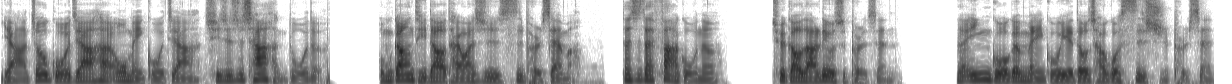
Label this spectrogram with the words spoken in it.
亚洲国家和欧美国家其实是差很多的。我们刚刚提到台湾是四 percent 嘛，但是在法国呢，却高达六十 percent。那英国跟美国也都超过四十 percent，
